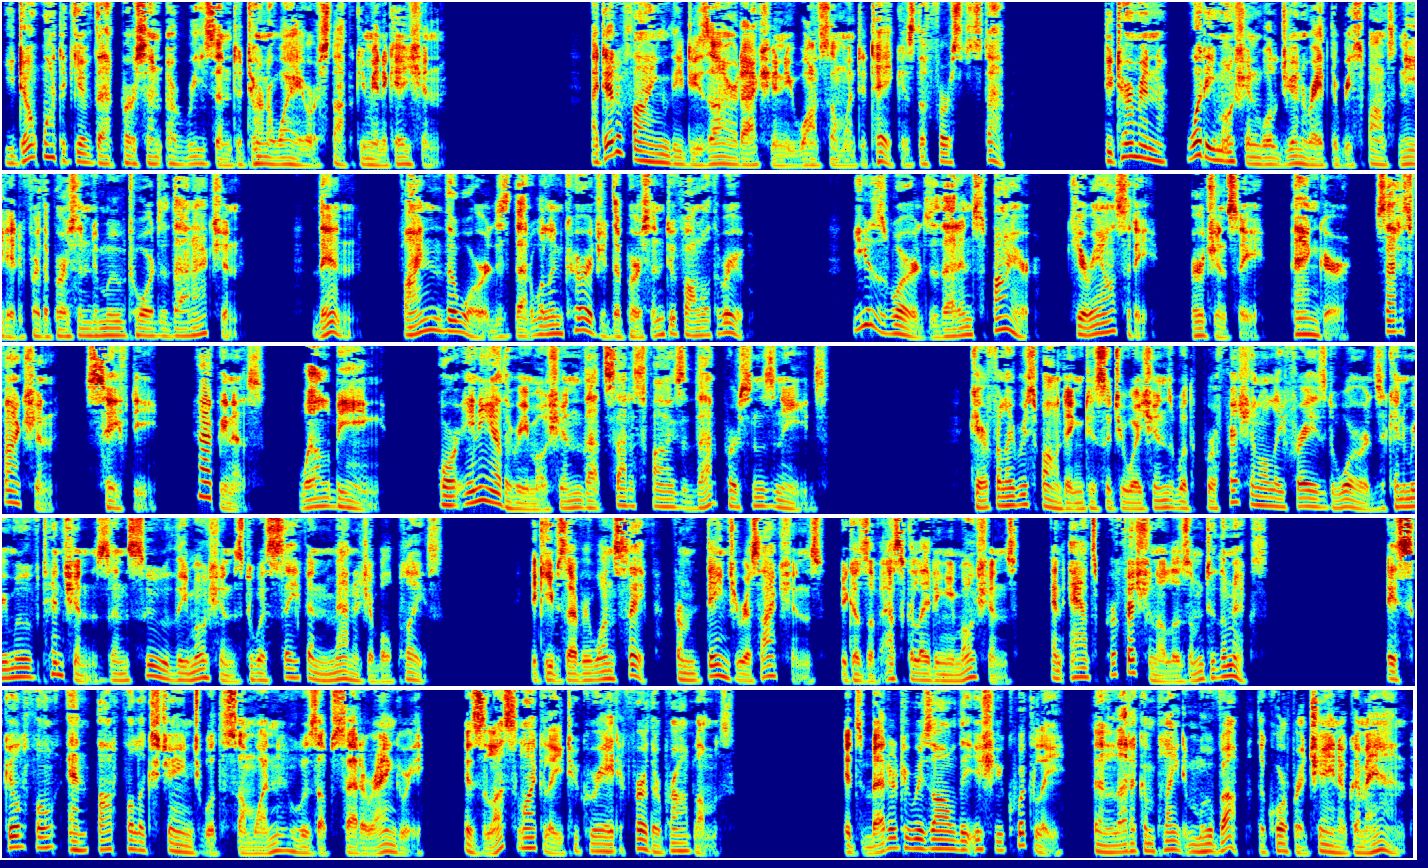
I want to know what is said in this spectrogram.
You don't want to give that person a reason to turn away or stop communication. Identifying the desired action you want someone to take is the first step. Determine what emotion will generate the response needed for the person to move towards that action. Then, find the words that will encourage the person to follow through. Use words that inspire curiosity, urgency, anger, satisfaction, safety, happiness, well-being, or any other emotion that satisfies that person's needs. Carefully responding to situations with professionally phrased words can remove tensions and soothe emotions to a safe and manageable place. It keeps everyone safe from dangerous actions because of escalating emotions and adds professionalism to the mix. A skillful and thoughtful exchange with someone who is upset or angry is less likely to create further problems. It's better to resolve the issue quickly than let a complaint move up the corporate chain of command.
